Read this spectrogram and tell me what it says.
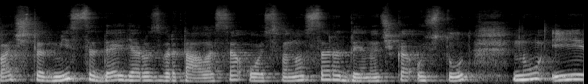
бачите, місце, де я розверталася. Ось воно серединочка, ось тут. Ну і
